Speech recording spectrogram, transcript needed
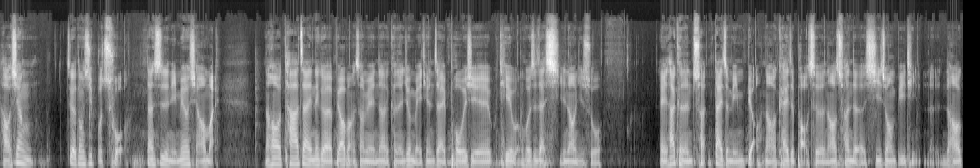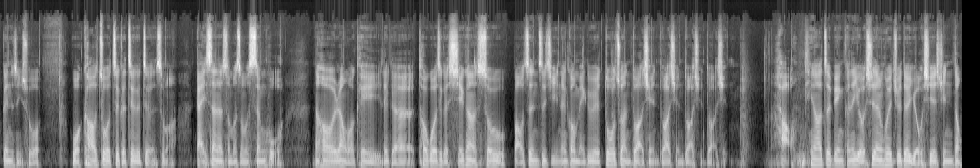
好像这个东西不错，但是你没有想要买，然后他在那个标榜上面，那可能就每天在 po 一些贴文，或是在洗脑你说。哎，他可能穿戴着名表，然后开着跑车，然后穿的西装笔挺，然后跟着你说：“我靠，做这个这个这个什么，改善了什么什么生活，然后让我可以那个透过这个斜杠收入，保证自己能够每个月多赚多少钱，多少钱，多少钱，多少钱。”好，听到这边，可能有些人会觉得有些心动，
